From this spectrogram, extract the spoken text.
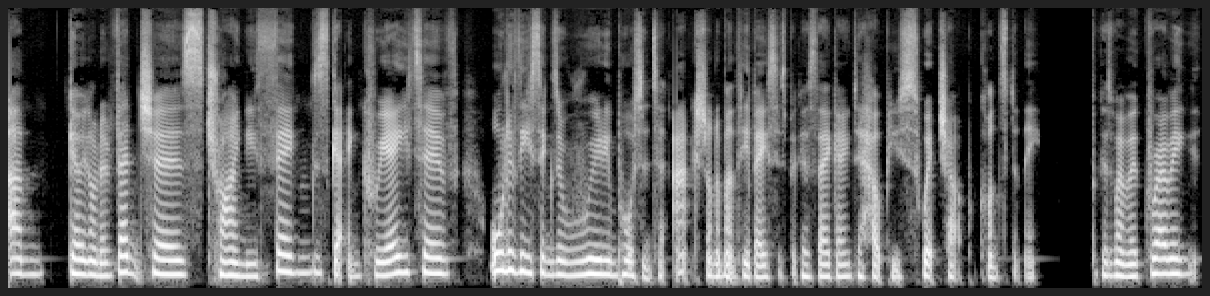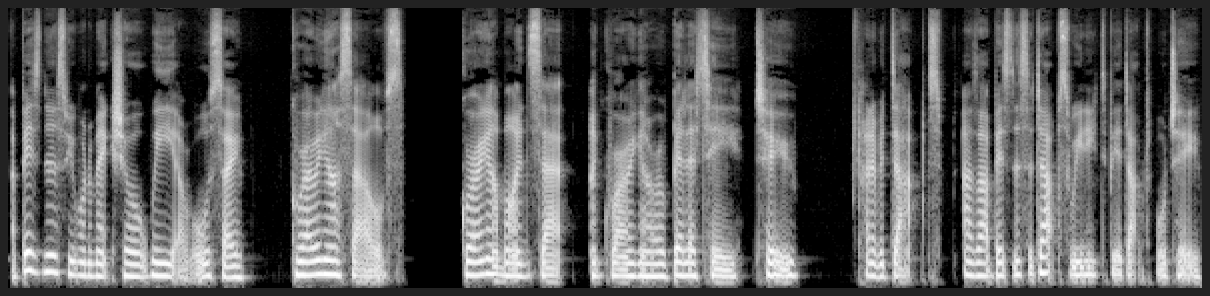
Um, going on adventures, trying new things, getting creative, all of these things are really important to action on a monthly basis because they're going to help you switch up constantly. Because when we're growing a business, we want to make sure we are also growing ourselves, growing our mindset, and growing our ability to kind of adapt. As our business adapts, we need to be adaptable too.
